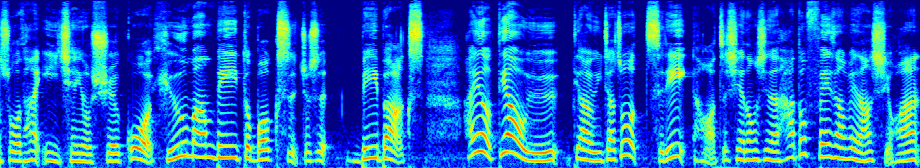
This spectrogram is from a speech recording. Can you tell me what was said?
说，他以前有学过 human beat box，就是 beat box，还有钓鱼，钓鱼叫做此地，好，这些东西呢，他都非常非常喜欢。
